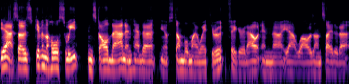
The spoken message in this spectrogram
yeah, so I was given the whole suite, installed that, and had to, you know, stumble my way through it and figure it out. And uh, yeah, while I was on site at a,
